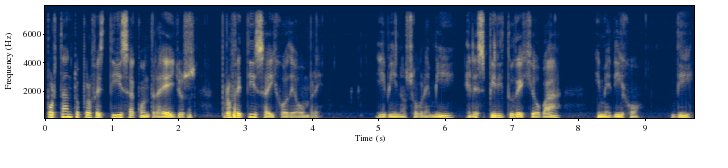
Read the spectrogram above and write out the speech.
Por tanto profetiza contra ellos, profetiza, hijo de hombre. Y vino sobre mí el Espíritu de Jehová, y me dijo, di,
